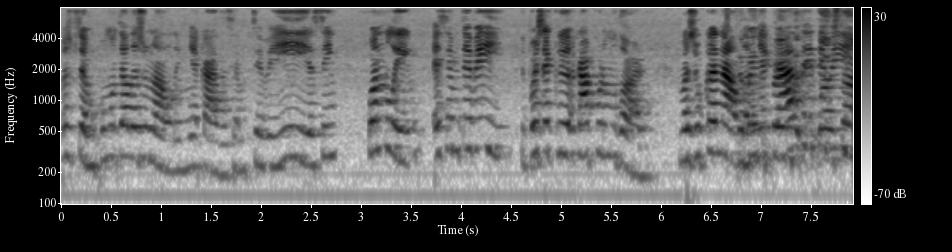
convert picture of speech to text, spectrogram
mas por exemplo, como o telejornal em minha casa é sempre TBI, assim, quando ligo é sempre TBI. Depois é que acaba por mudar. Mas o canal Também da minha depende- casa é estão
